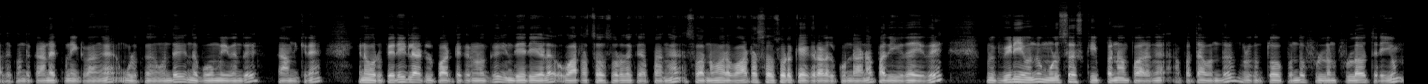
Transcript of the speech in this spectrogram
அதுக்கு வந்து கான்டாக்ட் பண்ணிட்டு வாங்க. உங்களுக்கு வந்து இந்த பூமி வந்து காமிக்கிறேன். ஏன்னா ஒரு பெரிய லேட்டில் பாட்டுக்கிறவங்களுக்கு இந்த ஏரியாவில் வாட்டர் சோர்ஸோடு கேட்பாங்க. ஸோ அந்த மாதிரி வாட்டர் சோர்ஸோடு கேட்குற அளவுக்கு உண்டான பதிவு தான் இது. உங்களுக்கு வீடியோ வந்து முழுசாக ஸ்கிப் பண்ணால் பாருங்கள் அப்போ தான் வந்து உங்களுக்கு தோப்பு வந்து ஃபுல் அண்ட் ஃபுல்லாக தெரியும்.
